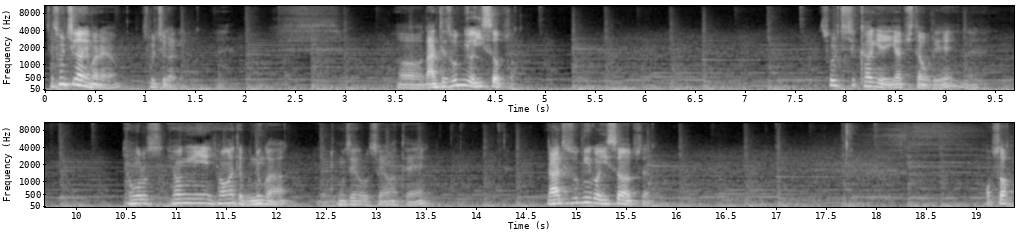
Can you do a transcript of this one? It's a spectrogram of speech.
솔직하게 말해요. 솔직하게. 네. 어 나한테 속인 거 있어 없어? 솔직하게 얘기합시다 우리. 네. 형으로서 형이 형한테 묻는 거야. 네, 동생으로서 형한테. 나한테 속인 거 있어 없어? 없어?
